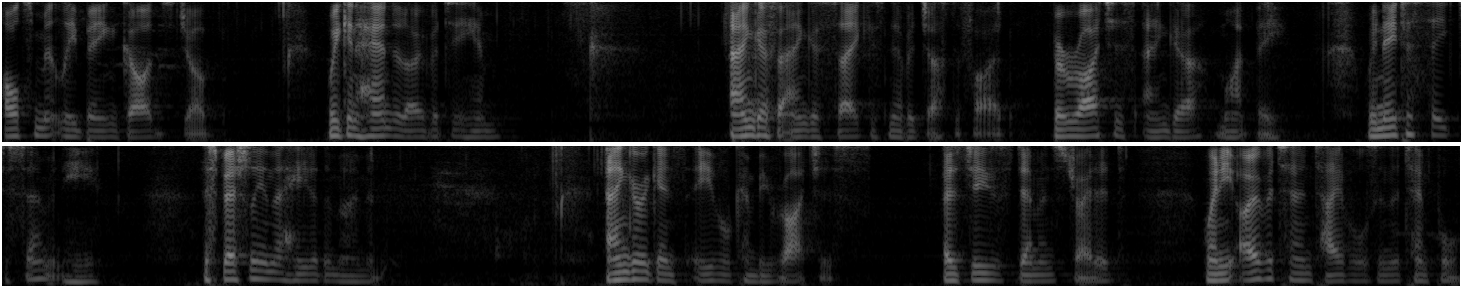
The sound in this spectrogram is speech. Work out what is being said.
ultimately being God's job. We can hand it over to him. Anger for anger's sake is never justified, but righteous anger might be. We need to seek discernment here, especially in the heat of the moment. Anger against evil can be righteous, as Jesus demonstrated when he overturned tables in the temple.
